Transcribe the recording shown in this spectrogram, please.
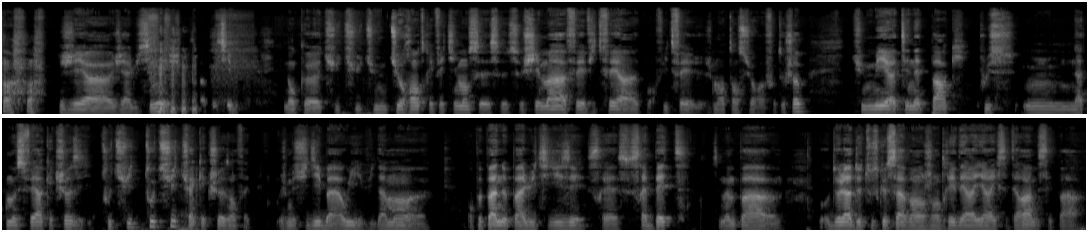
j'ai euh, halluciné, c'est pas possible. Donc euh, tu, tu, tu, rentres effectivement ce, ce, schéma fait vite fait, hein, vite fait, je m'entends sur Photoshop. tu mets tes Park plus une atmosphère, quelque chose, tout de suite, tout de suite, tu as quelque chose en fait. Je me suis dit, bah oui, évidemment, on peut pas ne pas l'utiliser. Ce serait, ce serait bête. C'est même pas au-delà de tout ce que ça va engendrer derrière, etc. Mais c'est pas,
